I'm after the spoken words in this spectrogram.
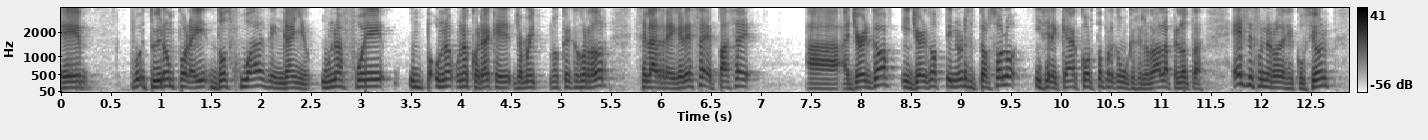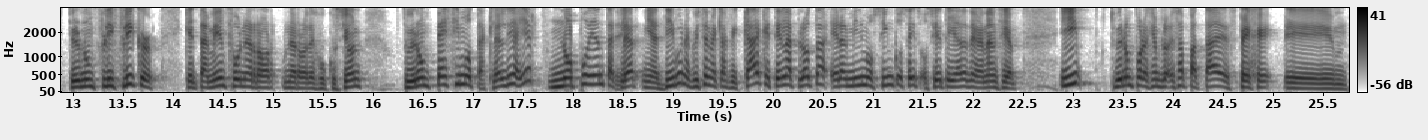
Eh, tuvieron por ahí dos jugadas de engaño. Una fue un- una, una correa que, Jamar- no creo que corredor, se la regresa de pase a, a Jared Goff y Jared Goff tiene un receptor solo y se le queda corto porque como que se le roba la pelota. Ese fue un error de ejecución. Tuvieron un flea flicker que también fue un error, un error de ejecución. Tuvieron pésimo tackle el día de ayer. No podían taclear ni a Divo ni a Christian McCaffrey. Cada que tienen la pelota era el mínimo 5, 6 o 7 yardas de ganancia. Y tuvieron, por ejemplo, esa patada de despeje eh,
